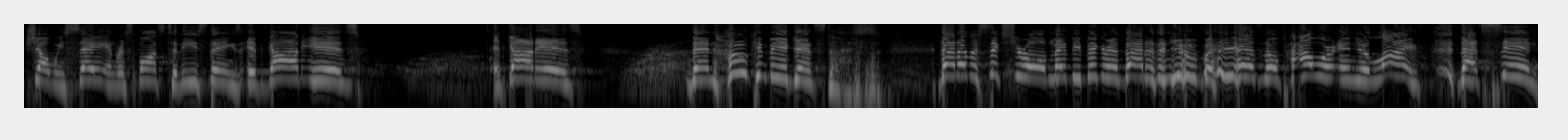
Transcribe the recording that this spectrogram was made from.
shall we say in response to these things? If God is, if God is, then who can be against us? That other six year old may be bigger and badder than you, but he has no power in your life. That sin,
